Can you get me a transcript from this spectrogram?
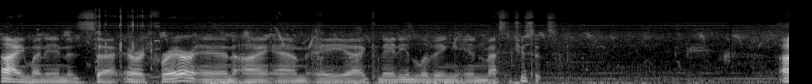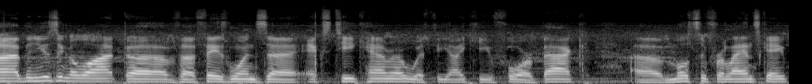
Hi, my name is uh, Eric Frere and I am a uh, Canadian living in Massachusetts. I've been using a lot of uh, Phase One's uh, XT camera with the IQ4 back, uh, mostly for landscape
